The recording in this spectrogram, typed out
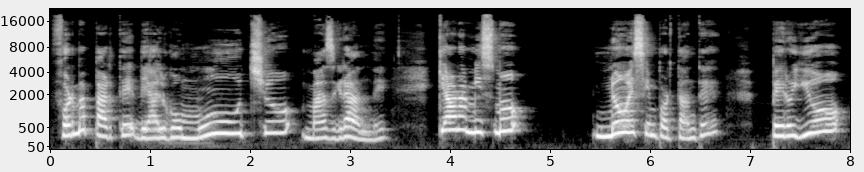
forma parte de algo mucho más grande que ahora mismo no es importante, pero yo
